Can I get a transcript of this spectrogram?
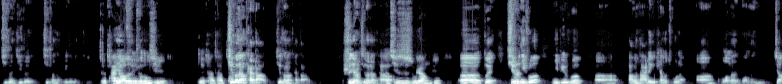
计算机的计算能力的问题，就他要的那个东西，对他他计算量太大了，计算量太大了，实际上计算量太大其实是属于量变。呃，对，其实你说，你比如说，啊，《阿凡达》这个片子出来啊，我们我们讲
